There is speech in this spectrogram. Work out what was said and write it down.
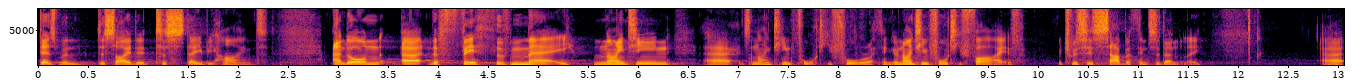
Desmond decided to stay behind. And on uh, the 5th of May, 19, uh, it's 1944, I think, or 1945, which was his Sabbath, incidentally. Uh,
